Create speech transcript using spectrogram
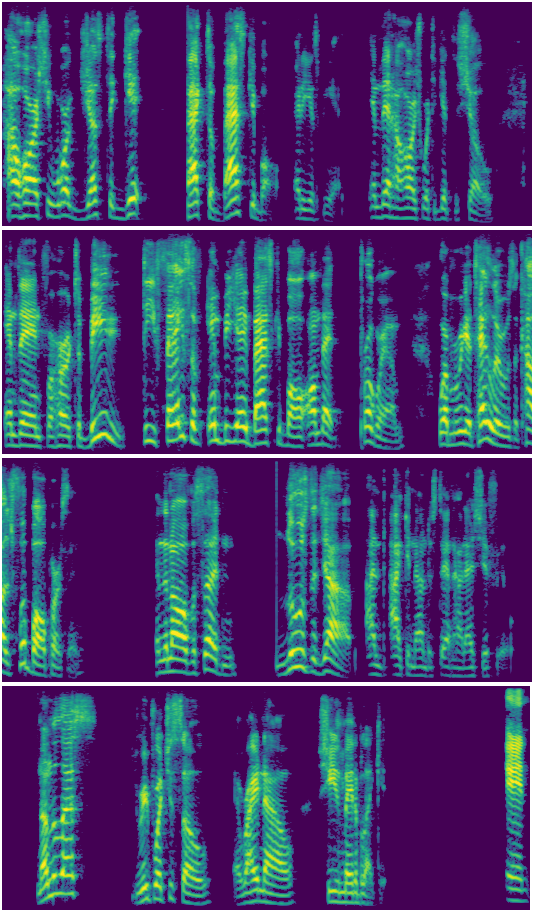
How hard she worked just to get back to basketball at ESPN, and then how hard she worked to get the show, and then for her to be the face of NBA basketball on that program, where Maria Taylor was a college football person, and then all of a sudden lose the job. I I can understand how that shit feel. Nonetheless, you reap what you sow, and right now she's made a blanket. And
